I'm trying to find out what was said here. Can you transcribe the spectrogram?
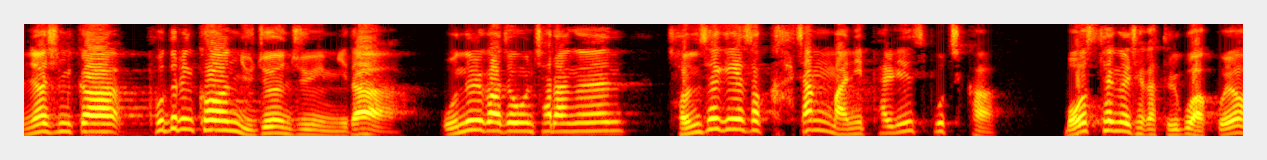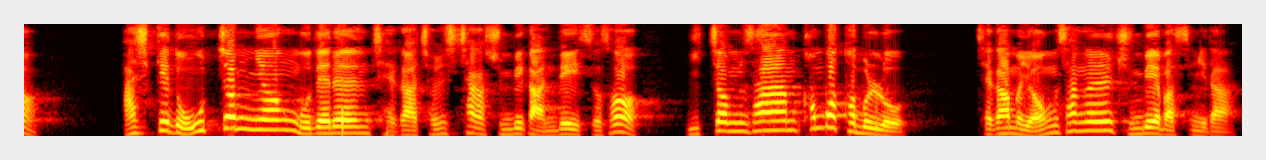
안녕하십니까. 포드링컨 유조연 주임입니다. 오늘 가져온 차량은 전 세계에서 가장 많이 팔린 스포츠카, 머스탱을 제가 들고 왔고요. 아쉽게도 5.0 모델은 제가 전시차가 준비가 안 돼 있어서 2.3 컨버터블로 제가 한번 영상을 준비해 봤습니다.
